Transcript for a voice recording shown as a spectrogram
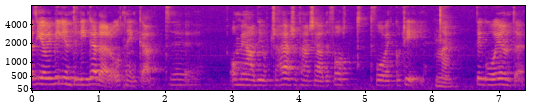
alltså jag vill ju inte ligga där och tänka att eh, om jag hade gjort så här så kanske jag hade fått två veckor till. Nej. Det går ju inte.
